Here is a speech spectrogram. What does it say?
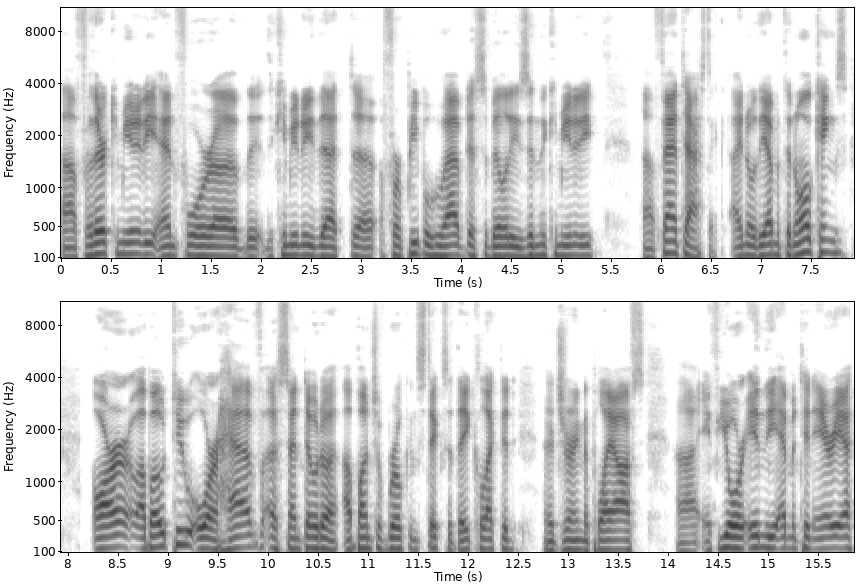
uh, for their community and for uh, the, the community that uh, for people who have disabilities in the community. Uh, fantastic. I know the Edmonton Oil Kings are about to or have uh, sent out a, a, bunch of broken sticks that they collected uh, during the playoffs. Uh, if you're in the Edmonton area,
